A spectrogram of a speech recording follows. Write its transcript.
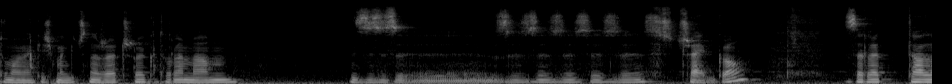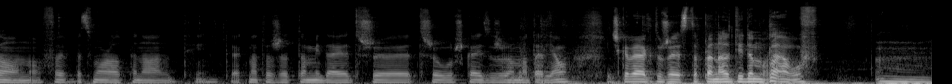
Tu mam jakieś magiczne rzeczy, które mam z, z, z, z, z, z, czego? Z retalonu. 5 bets moral penalty. To jak na to, że to mi daje 3, trzy łóżka i zużyłem materiał. Ciekawe jak duże jest to penalty do morałów. Mm.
